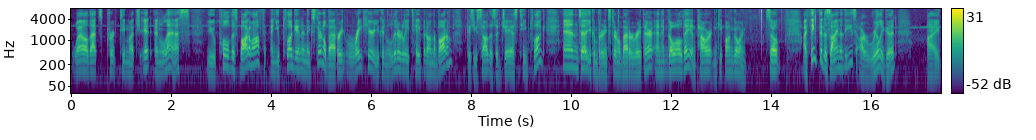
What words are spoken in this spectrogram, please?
well, that's pretty much it unless you pull this bottom off and you plug in an external battery right here. You can literally tape it on the bottom because you saw there's a JST plug and uh, you can put an external battery right there and go all day and power it and keep on going. So I think the design of these are really good. I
